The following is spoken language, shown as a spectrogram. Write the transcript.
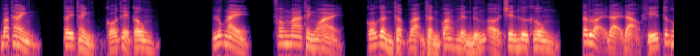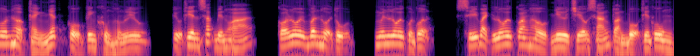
bắc thành, tây thành có thể công. Lúc này, phong ma thành ngoài, có gần thập vạn thần quang huyền đứng ở trên hư không, các loại đại đạo khí tức hỗn hợp thành nhất cổ kinh khủng hồng lưu, cựu thiên sắc biến hóa, có lôi vân hội tụ, nguyên lôi cuồn cuộn, xí bạch lôi quang hầu như chiếu sáng toàn bộ thiên cung.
